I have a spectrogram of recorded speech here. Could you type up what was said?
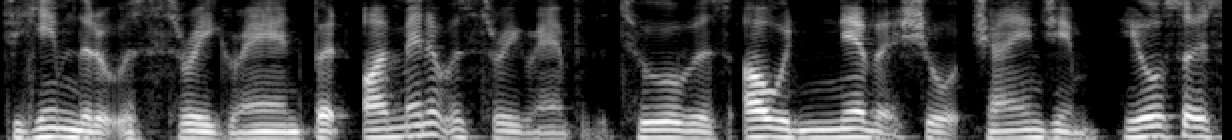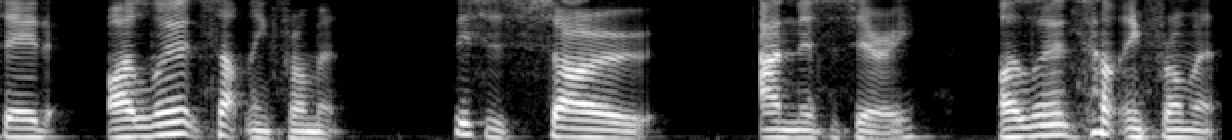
to him that it was three grand, but I meant it was three grand for the two of us. I would never shortchange him. He also said, I learnt something from it. This is so unnecessary. I learned something from it.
